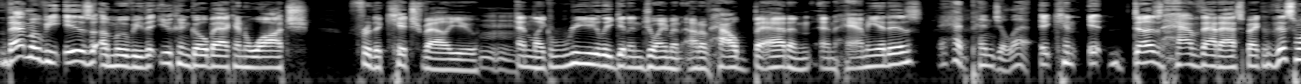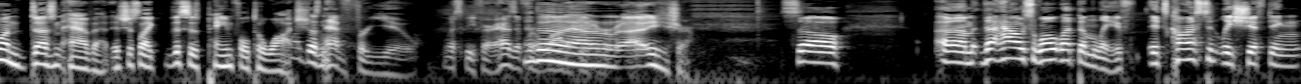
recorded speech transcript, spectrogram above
That movie is a movie that you can go back and watch for the kitsch value Mm-hmm. and like really get enjoyment out of how bad and and hammy it is. It had Pendulette. It can it does have that aspect. This one doesn't have that. It's just like this is painful to Well, it watch. doesn't have it for you. Let's be fair. It has it for a It lot. people. have- uh, sure. So, um, the house won't let them leave. It's constantly shifting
